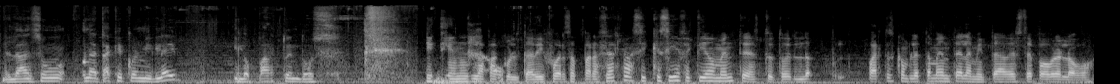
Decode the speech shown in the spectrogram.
Le lanzo un ataque con mi glaive y lo parto en dos. Y tienes la facultad y fuerza para hacerlo, así que sí, efectivamente, tú, partes completamente de la mitad de este pobre lobo.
